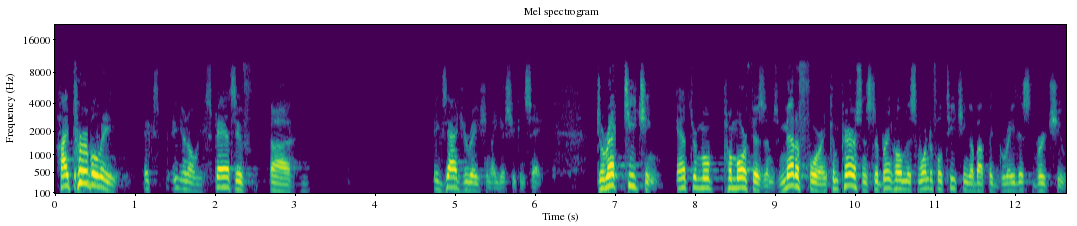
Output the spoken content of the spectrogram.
Hyperbole, you know, expansive uh, exaggeration, I guess you can say. Direct teaching, anthropomorphisms, metaphor, and comparisons to bring home this wonderful teaching about the greatest virtue.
